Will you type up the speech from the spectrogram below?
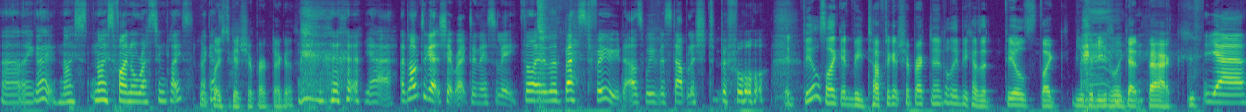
Uh, there you go. Nice, nice final resting place. I Good place to get shipwrecked, I guess. Yeah, I'd love to get shipwrecked in Italy. It's like the best food, as we've established before. It feels like it'd be tough to get shipwrecked in Italy because it feels like you could easily get back. Yeah.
